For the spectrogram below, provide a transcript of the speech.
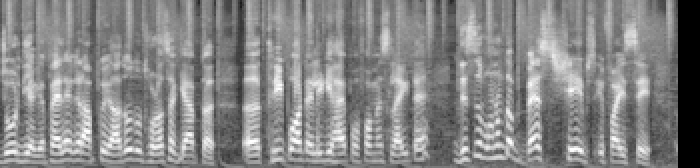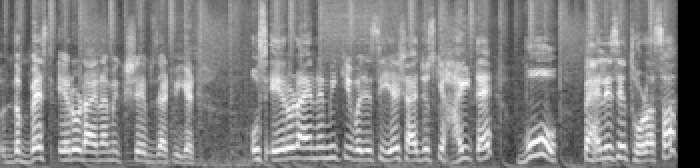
जोड़ दिया गया। पहले अगर आपको याद हो तो थोड़ा सा गैप था। Three pod LED high performance light है। This is one of the best shapes if I say the best aerodynamic shapes that we get उस एरोडायनेमिक की वजह से ये शायद जो उसकी हाइट है, वो पहले से थोड़ा सा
